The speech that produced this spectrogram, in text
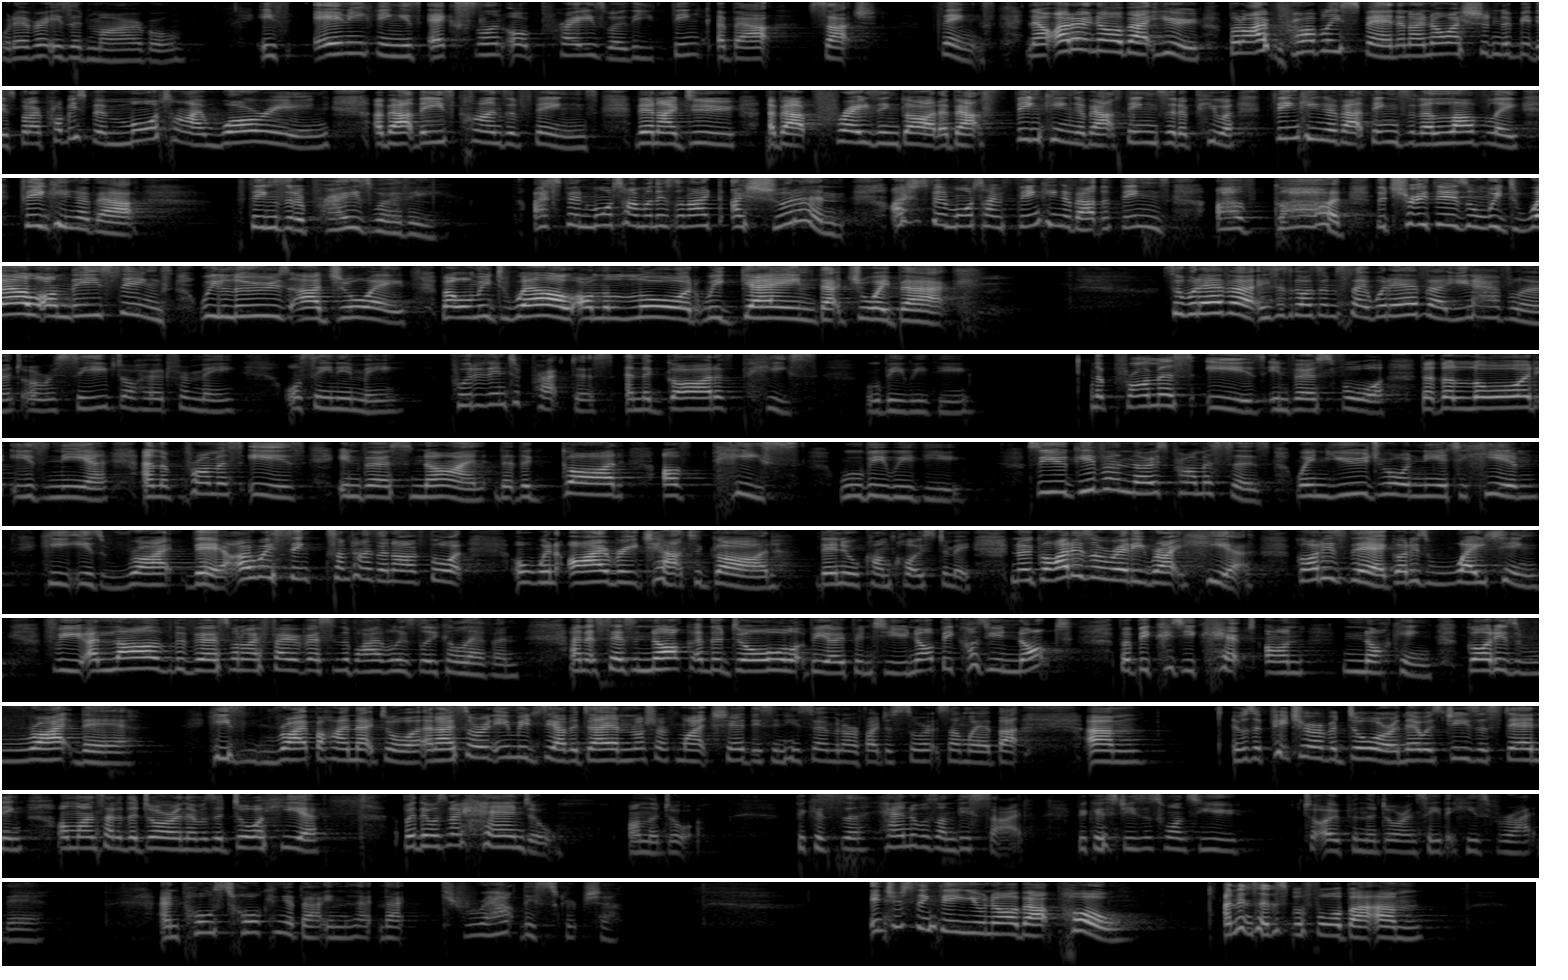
whatever is admirable, if anything is excellent or praiseworthy, think about such things. Now, I don't know about you, but I probably spend, and I know I shouldn't admit this, but I probably spend more time worrying about these kinds of things than I do about praising God, about thinking about things that are pure, thinking about things that are lovely, thinking about things that are praiseworthy. I spend more time on this, and I, I shouldn't. I should spend more time thinking about the things of God. The truth is, when we dwell on these things, we lose our joy. But when we dwell on the Lord, we gain that joy back. So, whatever, he says, God's going to say, whatever you have learnt or received or heard from me or seen in me, put it into practice, and the God of peace will be with you. The promise is in verse 4 that the Lord is near. And the promise is in verse 9 that the God of peace will be with you. So you're given those promises. When you draw near to Him, He is right there. I always think, sometimes I know I've thought, oh, when I reach out to God, then he'll come close to me. No, God is already right here. God is there. God is waiting for you. I love the verse. One of my favorite verses in the Bible is Luke 11. And it says, Knock and the door will be open to you. Not because you knocked, but because you kept on knocking. God is right there. He's right behind that door. And I saw an image the other day, and I'm not sure if Mike shared this in his sermon or if I just saw it somewhere, but um, it was a picture of a door, and there was Jesus standing on one side of the door, and there was a door here, but there was no handle on the door because the handle was on this side, because Jesus wants you to open the door and see that He's right there. And Paul's talking about in that, that throughout this scripture. Interesting thing you'll know about Paul. I didn't say this before, but um,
